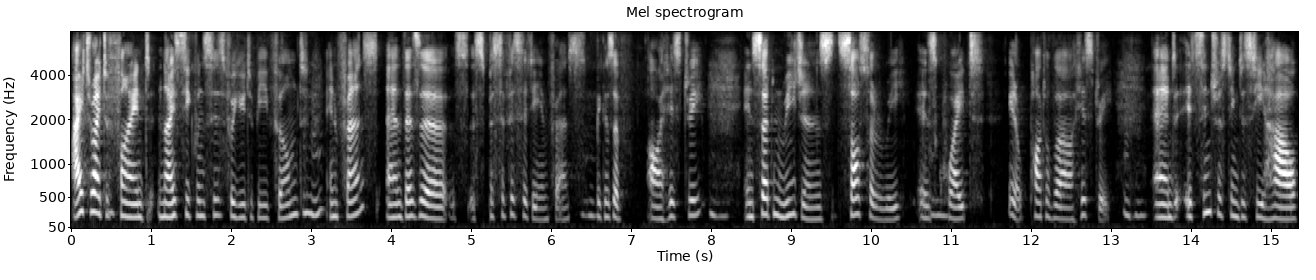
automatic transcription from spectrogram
I try to find nice sequences for you to be filmed mm-hmm. in France, and there's a specificity in France mm-hmm. because of our history. In certain regions, sorcery is quite, you know, part of our history, and it's interesting to see how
